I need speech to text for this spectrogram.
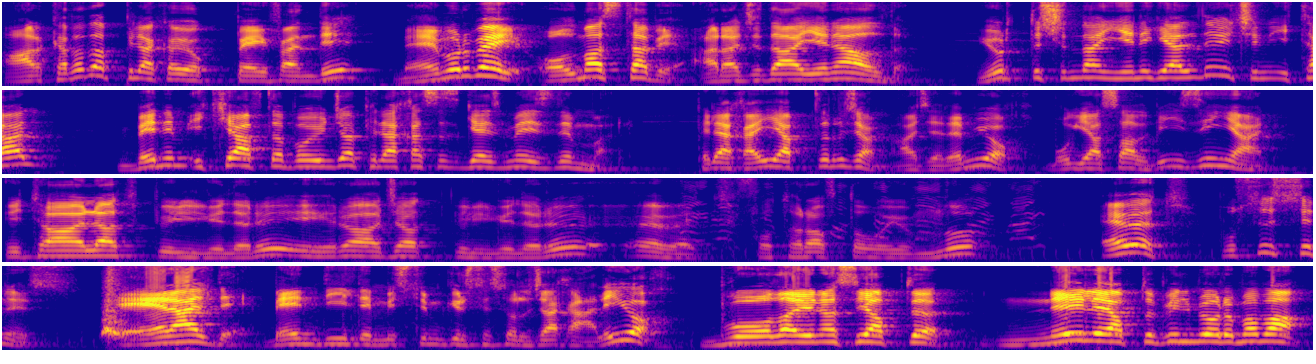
arkada da plaka yok beyefendi. Memur bey, olmaz tabi. Aracı daha yeni aldım. Yurt dışından yeni geldiği için ithal, benim iki hafta boyunca plakasız gezme iznim var. Plakayı yaptıracağım. Acelem yok. Bu yasal bir izin yani. İthalat bilgileri, ihracat bilgileri. Evet. Fotoğrafta uyumlu. Evet. Bu sizsiniz. E, herhalde. Ben değil de Müslüm Gürses olacak hali yok. Bu olayı nasıl yaptı? Neyle yaptı bilmiyorum ama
